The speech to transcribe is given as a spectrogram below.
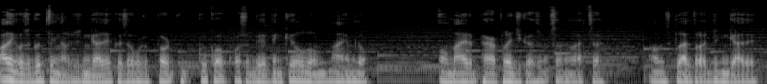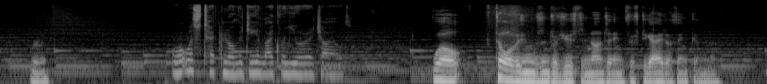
I think it was a good thing that I didn't go there because I would have could possibly have been killed or maimed or or made a paraplegic or something like that. So I was glad that I didn't go there, really. What was technology like when you were a child? Well, television was introduced in 1958, I think, and uh,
